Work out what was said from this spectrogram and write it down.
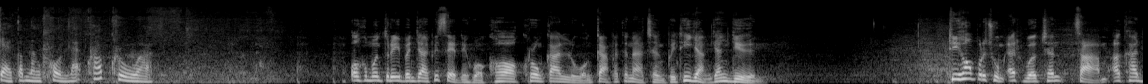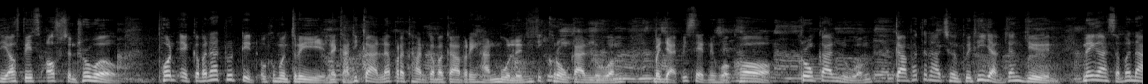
แก่กำลังพลและครอบครัว องคมนตรีบรรยายพิเศษในหัวข้อ โครงการหลวงการพัฒนาเชิงพื้นที่อย่างยั่งยืน ที่ห้องประชุม at work ชั้น 3 อาคาร The Office of Central World พลเอกกบนาถรุดดิตองคมนตรีเลขาธิการและประธานกรรมการบริหารมูลนิธิโครงการหลวงบรรยายพิเศษในหัวข้อ โครงการหลวง การพัฒนาเชิงพื้นที่อย่างยั่งยืน ในงานสัมมนา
